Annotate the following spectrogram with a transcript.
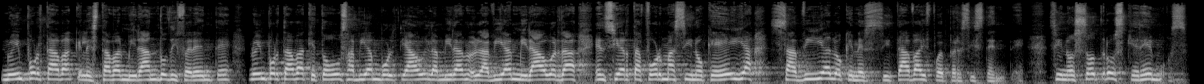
no importaba que le estaban mirando diferente, no importaba que todos habían volteado y la, la habían mirado, ¿verdad? En cierta forma, sino que ella sabía lo que necesitaba y fue persistente. Si nosotros queremos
